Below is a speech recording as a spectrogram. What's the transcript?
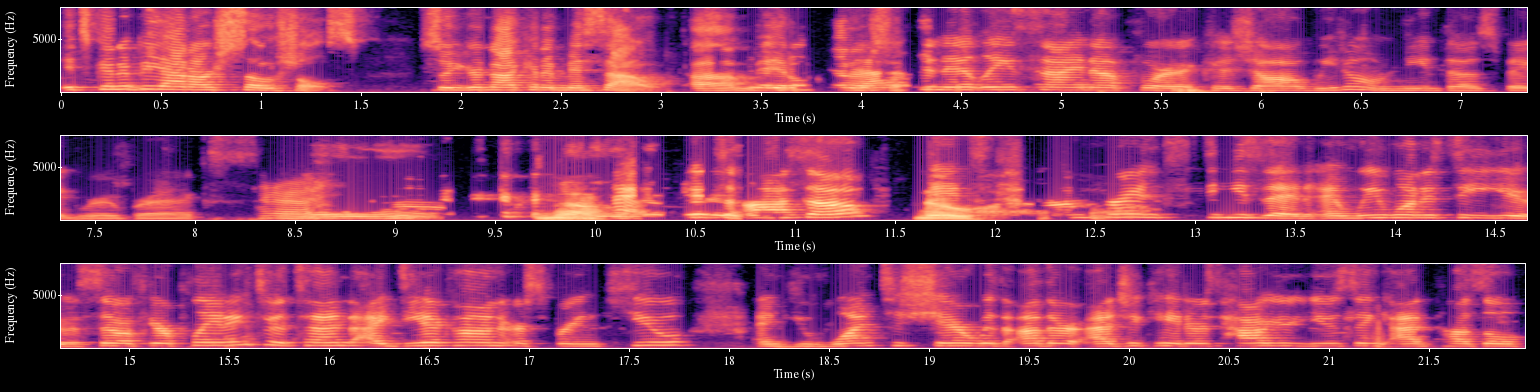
it's going to be on our socials, so you're not going to miss out. Um, it'll be on our socials. Definitely sign up for it because y'all, we don't need those big rubrics. Yeah. No. No, It's also no. It's conference season and we want to see you. So if you're planning to attend IdeaCon or Spring CUE and you want to share with other educators how you're using Edpuzzle,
